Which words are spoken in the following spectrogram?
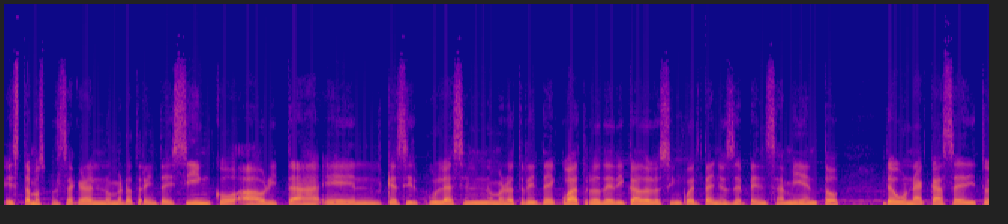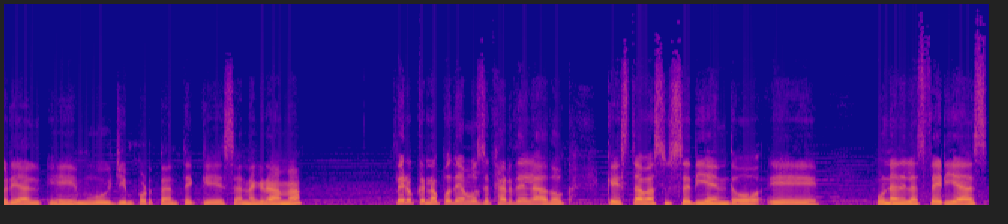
estamos por sacar el número 35. Ahorita el que circula es el número 34, dedicado a los 50 años de pensamiento de una casa editorial eh, muy importante que es Anagrama. Pero que no podíamos dejar de lado que estaba sucediendo eh, una de las ferias,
